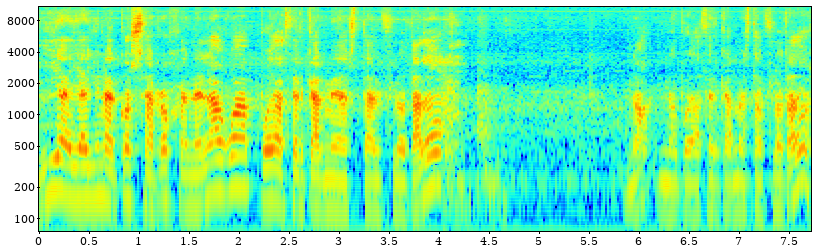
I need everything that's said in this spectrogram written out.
Y ahí hay una cosa roja en el agua. ¿Puedo acercarme hasta el flotador? No, no puedo acercarme hasta el flotador.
